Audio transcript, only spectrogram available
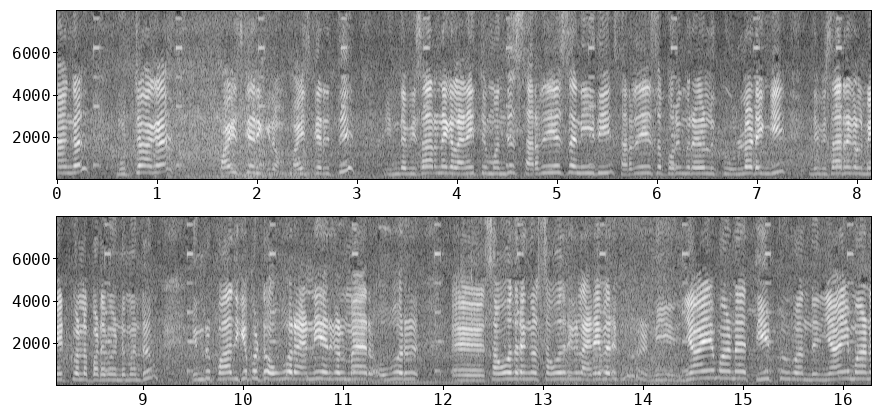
நாங்கள் முற்றாக பயிஸ்கரிக்கிறோம் பயிஸ்கரித்து இந்த விசாரணைகள் அனைத்தும் வந்து சர்வதேச நீதி சர்வதேச பொறிமுறைகளுக்கு உள்ளடங்கி இந்த விசாரணைகள் மேற்கொள்ளப்பட வேண்டும் என்றும் இன்று பாதிக்கப்பட்ட ஒவ்வொரு அந்நியர்கள் மேல் ஒவ்வொரு சகோதரங்கள் சகோதரிகள் அனைவருக்கும் ஒரு நியாயமான தீர்ப்பு வந்து நியாயமான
